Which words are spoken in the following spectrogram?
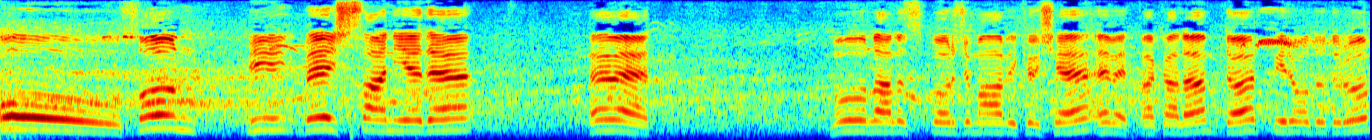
Oo, son bir 5 saniyede evet Muğlalı sporcu mavi köşe evet bakalım 4-1 oldu durum.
